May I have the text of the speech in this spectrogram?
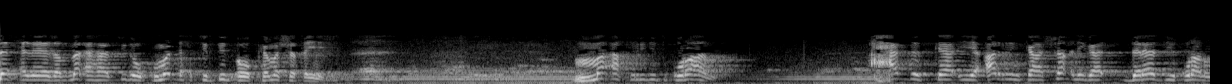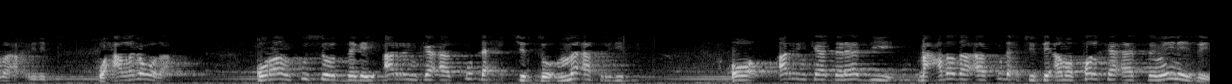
Dhexdeeda ma ahaatidoo kuma dhex jirtid oo kama shaqaynaysid. Ma akridid qur'aan xadaskaa iyo arinkaa shaniga daraaddii qur'aan uma akridid waxaa laga wadaa qur'aan ku soo degay arinka aad ku dhex jirto ma akridid oo arinkaa daraaddii dhacdada aad ku dhex jirtay ama falka aad samaynaysay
